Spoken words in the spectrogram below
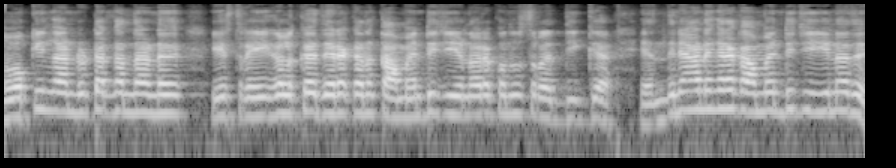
നോക്കിയും കണ്ടിട്ടൊക്കെ എന്താണ് ഈ സ്ത്രീകൾക്കെതിരെ ഒക്കെ ഒന്ന് കമന്റ് ചെയ്യണവരൊക്കെ ഒന്ന് ശ്രദ്ധിക്കുക. എന്തിനാണ് ഇങ്ങനെ കമന്റ് ചെയ്യണത്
